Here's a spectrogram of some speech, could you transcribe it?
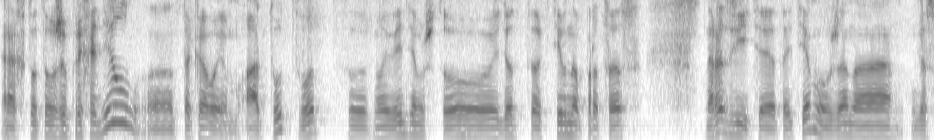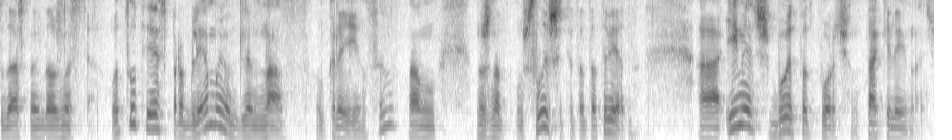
э, кто-то уже приходил э, таковым, а тут вот э, мы видим, что идет активно процесс развития этой темы уже на государственных должностях. Вот тут есть проблемы для нас, украинцев. Нам нужно услышать этот ответ. А, имидж будет подпорчен, так или иначе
